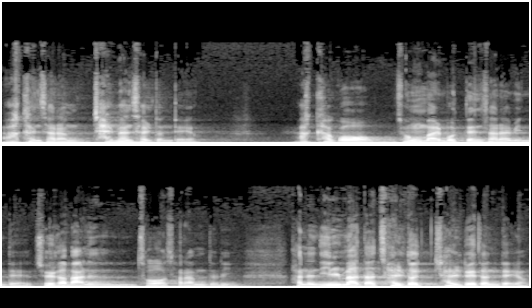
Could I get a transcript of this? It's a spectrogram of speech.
악한 사람 잘만 살던데요. 악하고 정말 못된 사람인데 죄가 많은 저 사람들이 하는 일마다 잘, 잘 되던데요.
